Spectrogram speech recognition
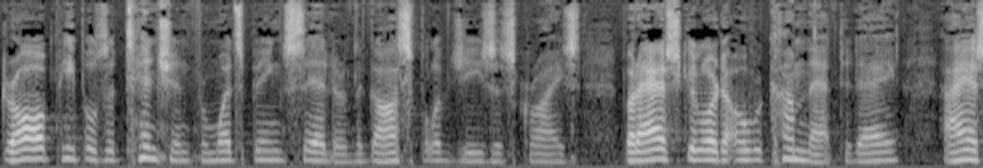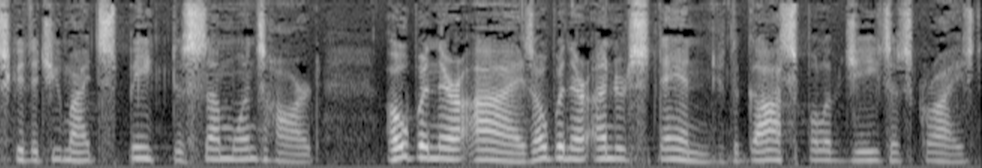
draw people's attention from what's being said of the gospel of Jesus Christ. But I ask you, Lord, to overcome that today. I ask you that you might speak to someone's heart, open their eyes, open their understanding to the gospel of Jesus Christ.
